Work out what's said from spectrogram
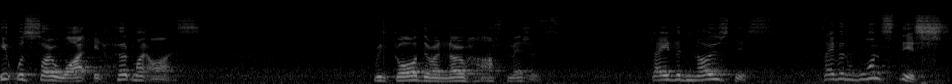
it was so white it hurt my eyes. With God, there are no half measures. David knows this. David wants this.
